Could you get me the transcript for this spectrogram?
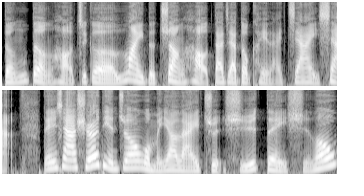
等等哈，这个 lie 的账号大家都可以来加一下。等一下十二点钟我们要来准时对时喽。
